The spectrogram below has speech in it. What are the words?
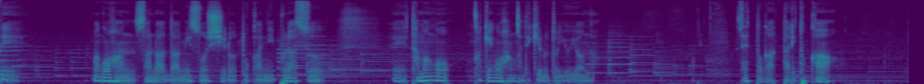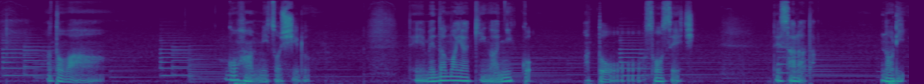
でまあ、ご飯、サラダ、味噌汁とかにプラス、えー、卵かけご飯ができるというようなセットがあったりとか、あとは、ご飯、味噌汁、で目玉焼きが2個、あと、ソーセージ、で、サラダ、海苔。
